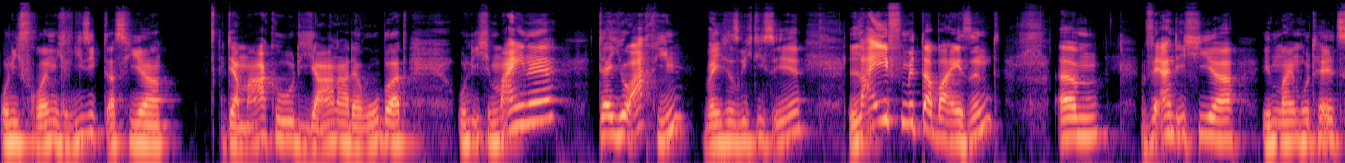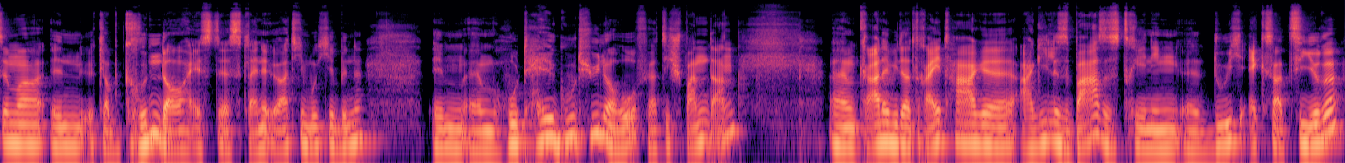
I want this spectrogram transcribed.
Und ich freue mich riesig, dass hier der Marco, Diana, der Robert und ich meine, der Joachim, wenn ich das richtig sehe, live mit dabei sind. Ähm, während ich hier in meinem Hotelzimmer in, ich glaube, Gründau heißt das kleine Örtchen, wo ich hier bin, im ähm, Hotel Gut Hühnerhof, hört sich spannend an ähm, gerade wieder drei Tage agiles Basistraining äh, durchexerziere.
